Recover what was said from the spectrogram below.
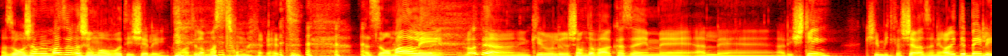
אז הוא רשם לי, מה זה רשום אהובתי שלי? אמרתי לו, מה זאת אומרת? אז הוא אמר לי, לא יודע, אני כאילו לרשום דבר כזה עם, אה, על, אה, על אשתי, כשהיא מתקשרת זה נראה לי דבילי.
